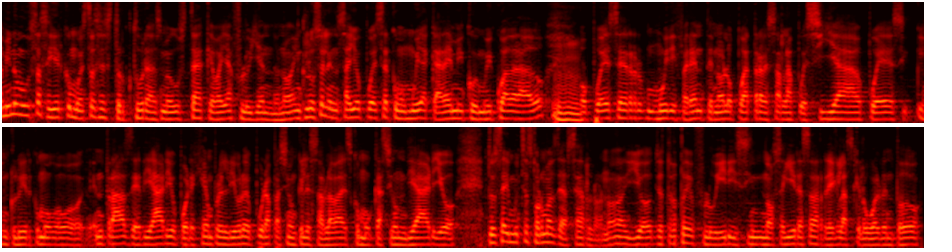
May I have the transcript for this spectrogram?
a mí no me gusta seguir como estas estructuras, me gusta que vaya fluyendo, ¿no? Incluso el ensayo puede ser como muy académico y muy cuadrado, o puede ser muy diferente, ¿no? Lo puede atravesar la poesía, puedes incluir como entradas de diario, por ejemplo, el libro de Pura Pasión que les hablaba es como casi un diario. Entonces hay muchas formas de hacerlo, ¿no? Y yo, yo trato de fluir y sin no seguir esas reglas que lo vuelven todo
